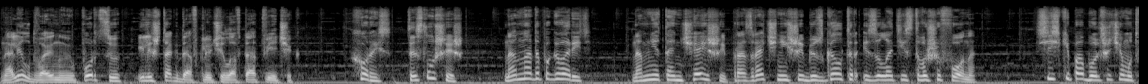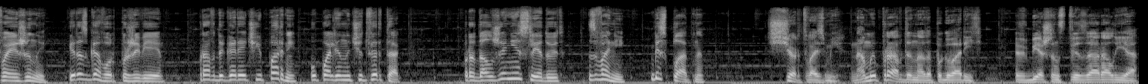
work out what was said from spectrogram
налил двойную порцию и лишь тогда включил автоответчик. «Хорейс, ты слушаешь? Нам надо поговорить. На мне тончайший, прозрачнейший бюстгальтер из золотистого шифона. Сиськи побольше, чем у твоей жены, и разговор поживее. Правда, горячие парни упали на четвертак. Продолжение следует. Звони. Бесплатно». «Черт возьми, нам и правда надо поговорить», — в бешенстве заорал я.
